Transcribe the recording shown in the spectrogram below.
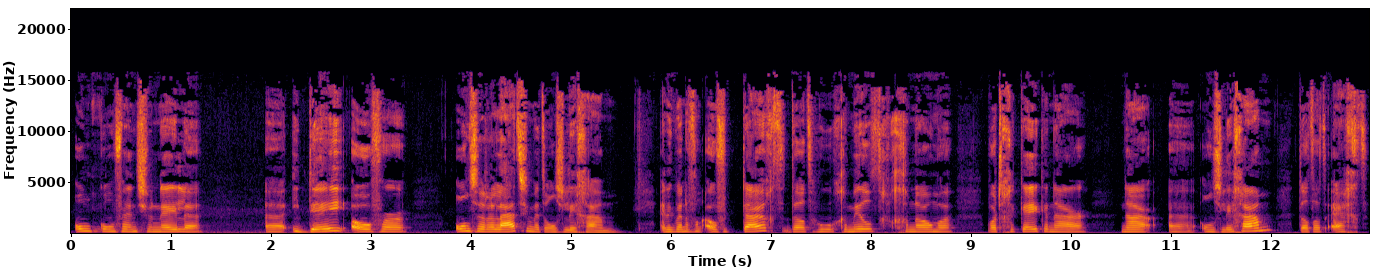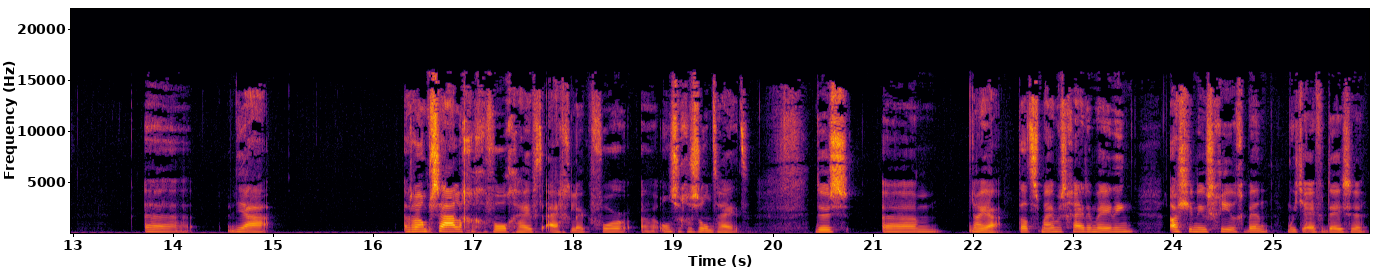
onconventionele uh, idee over onze relatie met ons lichaam. En ik ben ervan overtuigd dat hoe gemiddeld genomen wordt gekeken naar, naar uh, ons lichaam, dat dat echt ja, rampzalige gevolgen heeft eigenlijk voor onze gezondheid. Dus um, nou ja, dat is mijn bescheiden mening. Als je nieuwsgierig bent, moet je even deze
